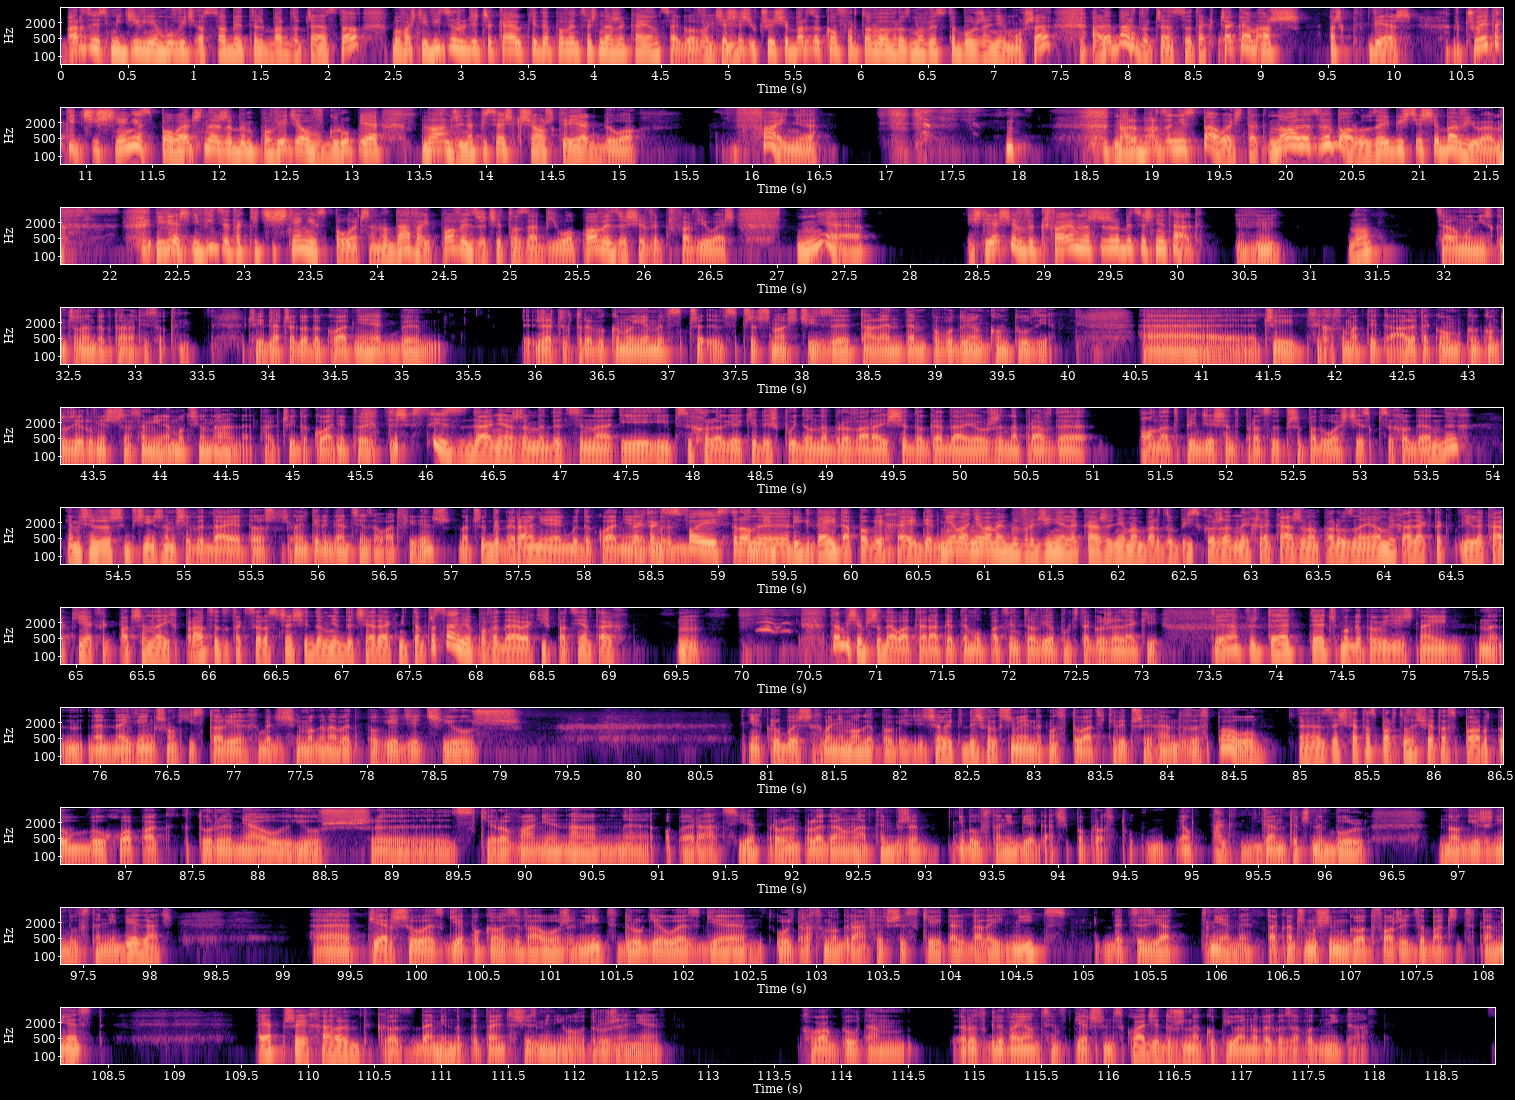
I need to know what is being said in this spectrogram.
Bardzo jest mi dziwnie mówić o sobie też bardzo często, bo właśnie widzę, że ludzie czekają, kiedy powiem coś narzekającego. Mhm. Cieszę się, czuję się bardzo komfortowo w rozmowie z tobą, że nie muszę, ale bardzo często tak czekam, aż, aż wiesz, czuję takie ciśnienie społeczne, żebym powiedział w grupie, no Andrzej, napisałeś książkę, jak było? Fajnie. No ale bardzo nie spałeś, tak? No ale z wyboru, zajebiście się bawiłem. I wiesz, i widzę takie ciśnienie społeczne. No dawaj, powiedz, że cię to zabiło, powiedz, że się wykrwawiłeś. Nie. Jeśli ja się wykrwawiam, znaczy, że robię coś nie tak. Mhm. No. Cały mój nieskończony doktorat jest o tym. Czyli dlaczego dokładnie jakby rzeczy, które wykonujemy w, sprze- w sprzeczności z talentem powodują kontuzję. Eee, czyli psychosomatyka, ale taką ko- kontuzję również czasami emocjonalne, tak? Czyli dokładnie to jest... Też jesteś zdania, że medycyna i, i psychologia kiedyś pójdą na browara i się dogadają, że naprawdę ponad 50% przypadłości jest psychogennych? Ja myślę, że szybciej niż nam się wydaje, to sztuczna inteligencja załatwi, wiesz? Znaczy generalnie jakby dokładnie... Jak tak jakby ze swojej strony... Big, big data powie, hej, Nie, ma, nie mam jakby w rodzinie lekarzy, nie mam bardzo blisko żadnych lekarzy, mam paru znajomych, ale jak tak, i lekarki, jak tak patrzę na ich pracę, to tak coraz częściej do mnie dociera, jak mi tam czasami opowiadają o jakichś pacjentach, hmm, tam by się przydała terapia temu pacjentowi, oprócz tego, że leki. To ja, to ja, to ja ci mogę powiedzieć naj, na, na, największą historię, chyba dzisiaj mogę nawet powiedzieć już... Nie, klubu jeszcze chyba nie mogę powiedzieć, ale kiedyś faktycznie miałem taką sytuację, kiedy przyjechałem do zespołu. E, Ze świata sportu? Ze świata sportu był chłopak, który miał już e, skierowanie na e, operację. Problem polegał na tym, że nie był w stanie biegać po prostu. Miał tak gigantyczny ból nogi, że nie był w stanie biegać. Pierwsze USG pokazywało, że nic, drugie USG, ultrasonografy, wszystkie i tak dalej, nic. Decyzja tniemy. Tak, znaczy musimy go otworzyć, zobaczyć, co tam jest. A ja przyjechałem, tylko zadałem jedno pytanie, co się zmieniło w drużynie. Chłopak był tam rozgrywającym w pierwszym składzie, drużyna kupiła nowego zawodnika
